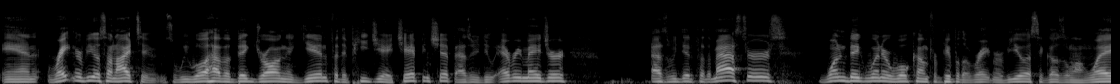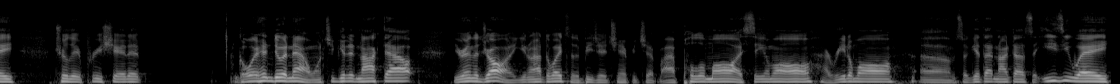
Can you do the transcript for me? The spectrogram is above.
And rate and review us on iTunes. We will have a big drawing again for the PGA Championship as we do every major, as we did for the Masters. One big winner will come from people that rate and review us. It goes a long way. Truly appreciate it. Go ahead and do it now. Once you get it knocked out, you're in the drawing. You don't have to wait till the PGA Championship. I pull them all, I see them all, I read them all. Um, so get that knocked out. It's an easy way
